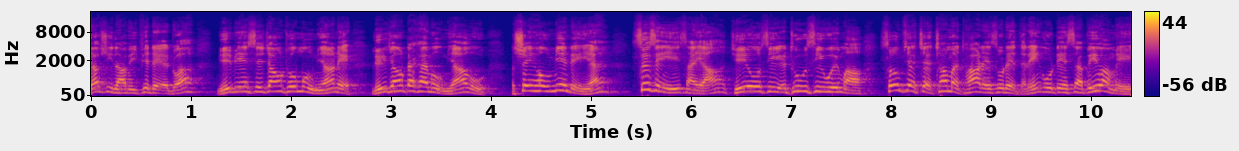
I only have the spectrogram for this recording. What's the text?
ရောက်ရှိလာပြီဖြစ်တဲ့အတွက်မြေပြင်စစ်ကြောင်းထုံးမှုများနဲ့လေကြောင်းတိုက်ခိုက်မှုများကိုအရှိန်ဟုန်မြင့်တင်ရန်စစ်စင်ရေးဆိုင်ရာ JOC အထူးအစည်းအဝေးမှာဆုံးဖြတ်ချက်ချမှတ်ထားတယ်ဆိုတဲ့သတင်းကိုတင်ဆက်ပေးပါမယ်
